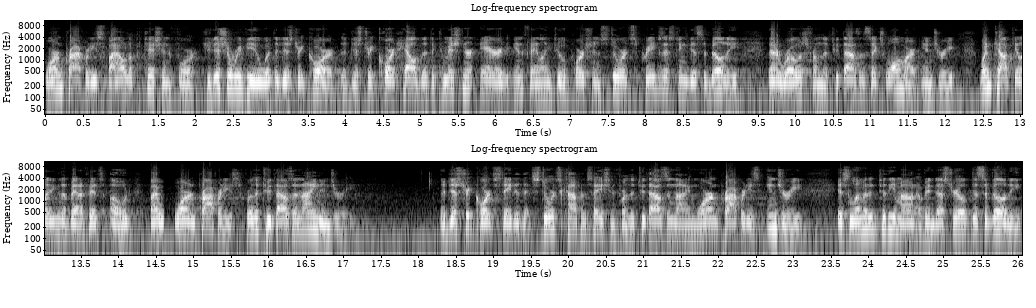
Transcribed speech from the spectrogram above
Warren Properties filed a petition for judicial review with the district court. The district court held that the commissioner erred in failing to apportion Stewart's pre existing disability that arose from the 2006 Walmart injury when calculating the benefits owed by Warren Properties for the 2009 injury. The district court stated that Stewart's compensation for the 2009 Warren Properties injury is limited to the amount of industrial disability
